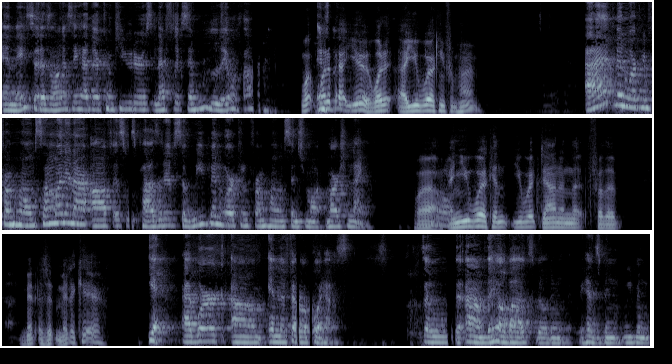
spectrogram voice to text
and they said as long as they had their computers, Netflix, and Hulu, they were fine. What What about you? What are you working from home? I've been working from home. Someone in our office was positive, so we've been working from home since Mar- March 9th. Wow. And you work in you work down in the for the is it Medicare? Yeah, I work um, in the federal courthouse. So the, um, the Hale Boggs building has been we've been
